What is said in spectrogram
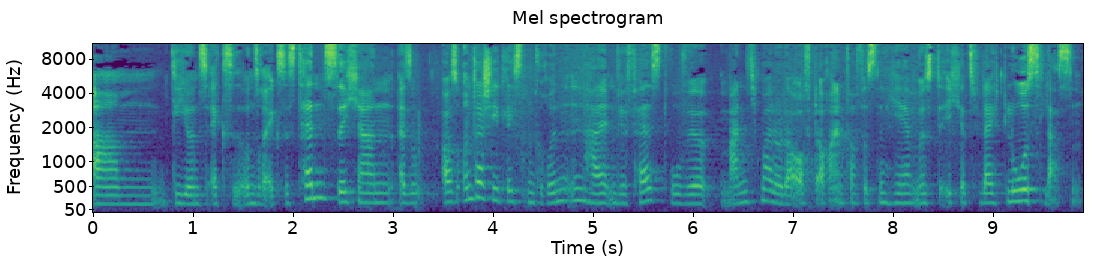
ähm, die uns ex unsere Existenz sichern. Also aus unterschiedlichsten Gründen halten wir fest, wo wir manchmal oder oft auch einfach wissen, hier müsste ich jetzt vielleicht loslassen.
